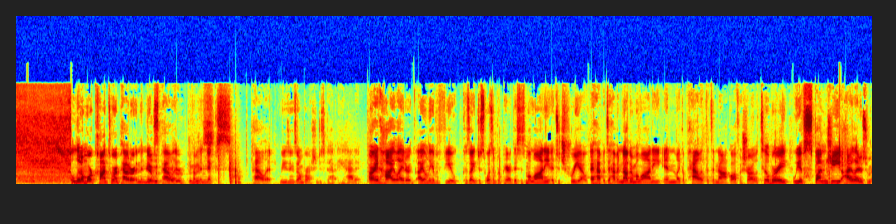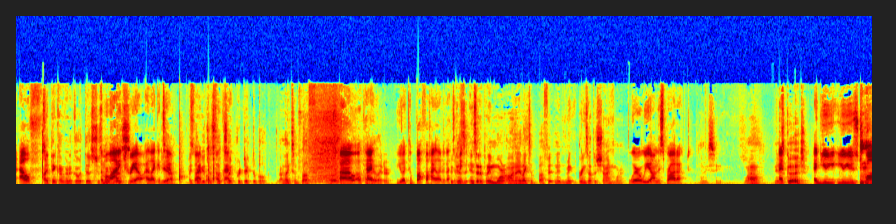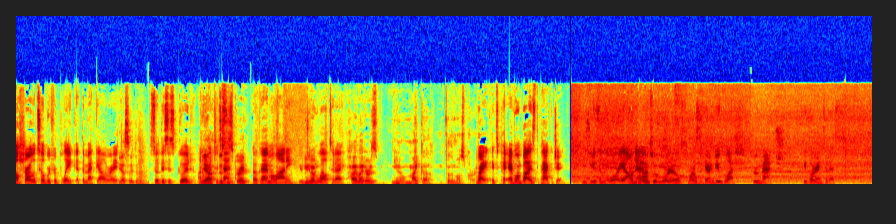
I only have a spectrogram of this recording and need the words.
A little more contour and powder in the Yeah, NYX with palette powder, the from NYX. the NYX palette. We're using his own brush. He just got, he had it. All right, highlighter. I only have a few because I just wasn't prepared. This is Milani. It's a trio. I happen to have another Milani in like a palette that's a knockoff of Charlotte Tilbury. We have spongy highlighters from Elf. I think I'm gonna go with this just The Milani because. trio. I like it Yeah, too. I So think it just okay. looks like predictable. I like to buff. Oh, okay. highlighter. You like to buff a highlighter. That's because amazing. instead of putting more on, I like to buff it and it make, brings out the shine more. Where are we on this product? Let me see. Wow, it's And- good. And you you used all Charlotte Tilbury for Blake at the Met Gala, right? Yes, I did. So this is good on a Yeah, one to this is great. Okay, Milani, you're You doing know- well today. Highlighter is, you know, mica for the most part. Right, it's everyone buys the packaging. He's using the L'Oreal I'm now. going to the L'Oreal Smile, This is their new blush, True Match. People are into this.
